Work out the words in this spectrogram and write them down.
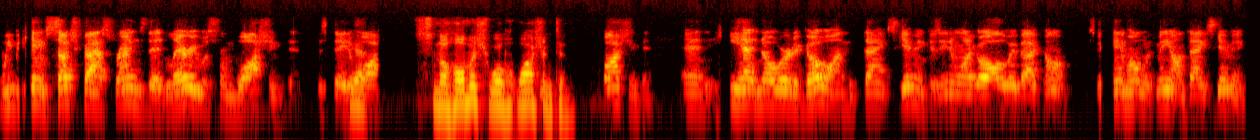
we became such fast friends that Larry was from Washington, the state of Washington. Snohomish, Washington. Washington, and he had nowhere to go on Thanksgiving because he didn't want to go all the way back home. So he came home with me on Thanksgiving,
